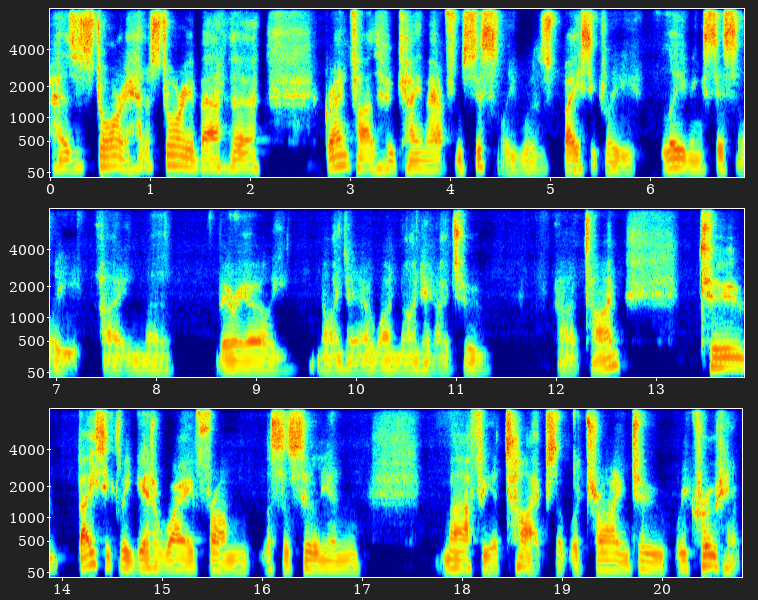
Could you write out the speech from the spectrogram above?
has a story, had a story about her grandfather who came out from Sicily, was basically leaving Sicily uh, in the very early 1901, 1902 uh, time to basically get away from the Sicilian mafia types that were trying to recruit him.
